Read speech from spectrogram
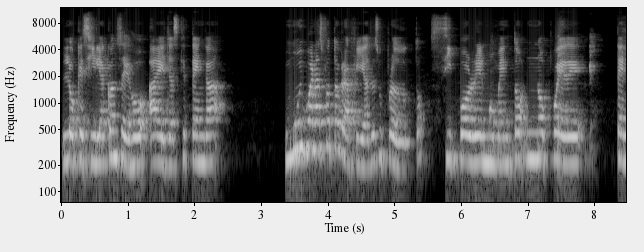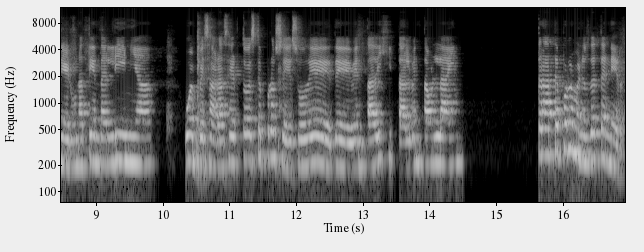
lo que sí le aconsejo a ella es que tenga muy buenas fotografías de su producto. Si por el momento no puede tener una tienda en línea o empezar a hacer todo este proceso de, venta digital, venta online, trate por lo menos de tener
